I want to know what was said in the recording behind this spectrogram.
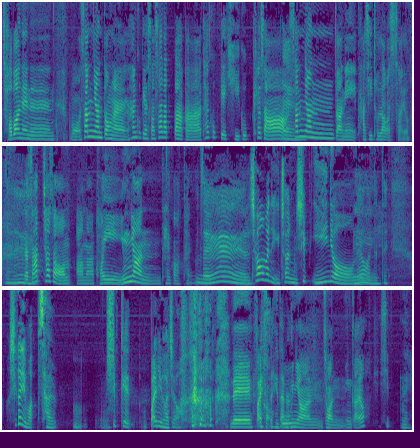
저번에는 뭐 3년 동안 한국에서 살았다가 태국에 귀국해서 네. 3년 전에 다시 돌아왔어요. 네. 그래서 합쳐서 어- 아마 거의 6년 될 것 같아요. 이제. 네. 처음에는 2012년에 네. 왔는데 시간이 막잘 음, 쉽게 빨리 가죠. 네, By 거- saying that, right? 5년 전인가요? 10, 네.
